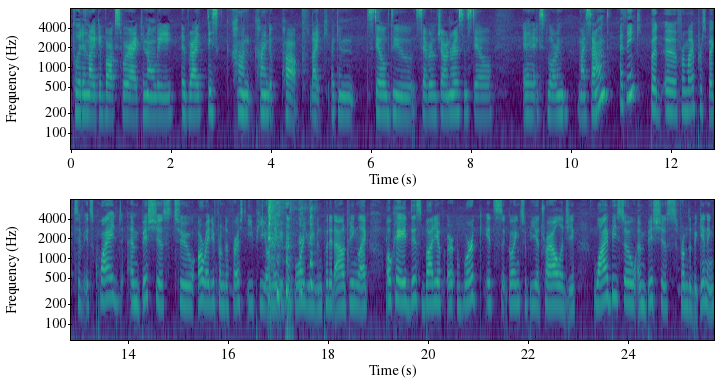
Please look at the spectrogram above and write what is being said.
put in like a box where I can only uh, write this con- kind of pop. Like I can still do several genres and still uh, exploring my sound. I think. But uh, from my perspective, it's quite ambitious to already from the first EP or maybe before you even put it out, being like, okay, this body of er- work, it's going to be a trilogy. Why be so ambitious from the beginning?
